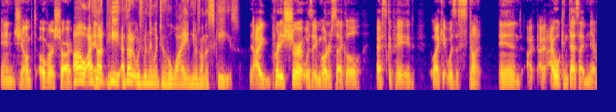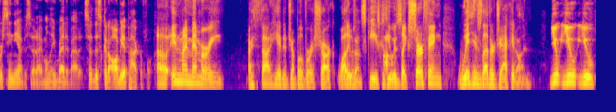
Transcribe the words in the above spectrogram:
and jumped over a shark. Oh, I And- thought he, I thought it was when they went to Hawaii and he was on the skis. I'm pretty sure it was a motorcycle escapade, like it was a stunt. And I, I, I will confess, I've never seen the episode. I've only read about it. So this could all be apocryphal. Oh, in my memory, I thought he had to jump over a shark while he was on skis because he ah. was like surfing with his leather jacket on. You, you, you,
